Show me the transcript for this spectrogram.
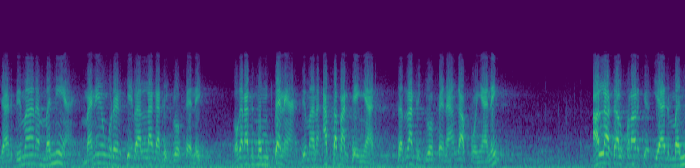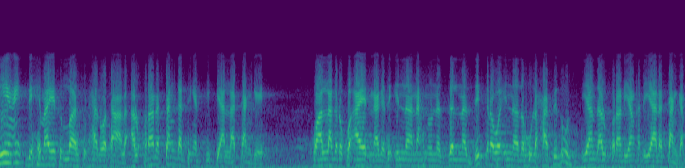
yani bimana mani mani nguren ke be allah gata jo fele o ganata mumtani bimana akabante nyani sarnata jo fene anga poñani allah ta alquran ke yani manii bi himayati llah subhanahu wa taala alquran tangante ngen tippi allah tange ko allah gada ko ayat nagata inna nahnu nazzalna dhikra wa inna lahu lahafidun yanda alquran yankade yana tangat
